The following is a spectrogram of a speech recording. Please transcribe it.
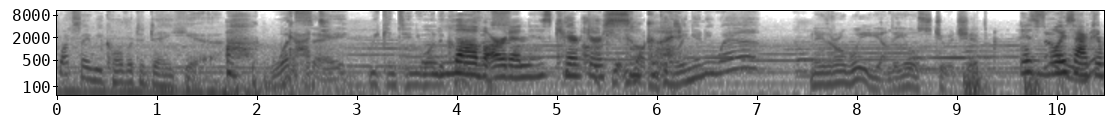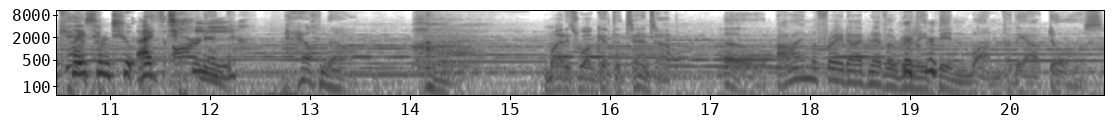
What say we call it a day here? What God. say we continue on to Love Kothis? Ardyn. His character is so good. going anywhere. Neither are we under your stewardship. His So, voice actor plays him to a with Ardyn. Hell no. Might as well get the tent up. Oh, I'm afraid I've never really been one for the outdoors.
